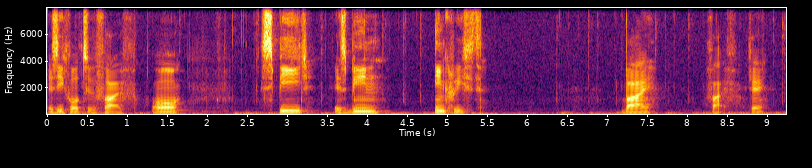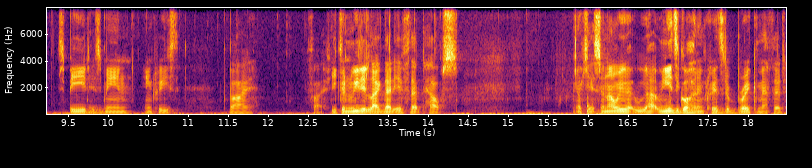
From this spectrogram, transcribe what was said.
is equal to 5. Or speed is being increased by 5. Okay, speed is being increased by 5. You can read it like that if that helps. Okay, so now we, we, we need to go ahead and create the brake method,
